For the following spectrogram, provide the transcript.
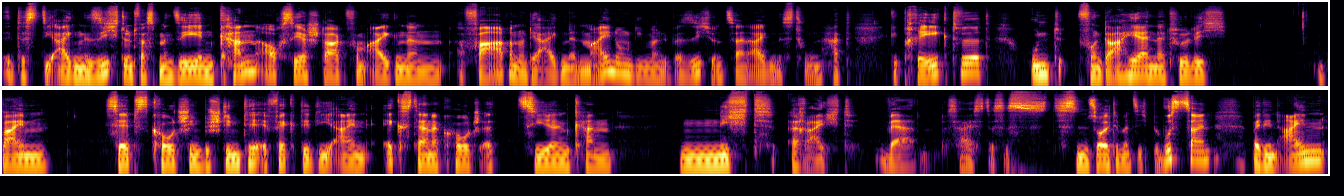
dass die eigene Sicht und was man sehen kann, auch sehr stark vom eigenen Erfahren und der eigenen Meinung, die man über sich und sein eigenes Tun hat, geprägt wird und von daher natürlich beim Selbstcoaching bestimmte Effekte, die ein externer Coach erzielen kann, nicht erreicht werden. Das heißt, das ist, das sollte man sich bewusst sein. Bei den einen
